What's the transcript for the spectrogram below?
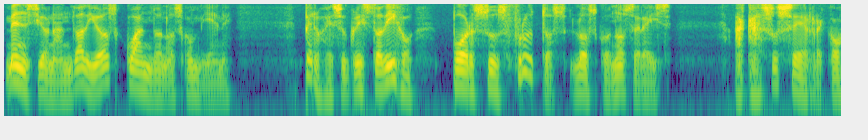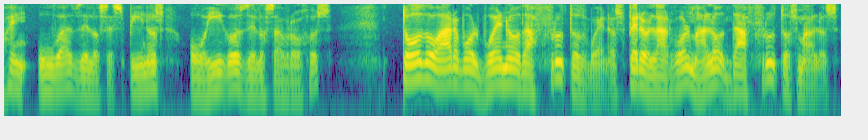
mencionando a Dios cuando nos conviene. Pero Jesucristo dijo, por sus frutos los conoceréis. ¿Acaso se recogen uvas de los espinos o higos de los abrojos? Todo árbol bueno da frutos buenos, pero el árbol malo da frutos malos.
